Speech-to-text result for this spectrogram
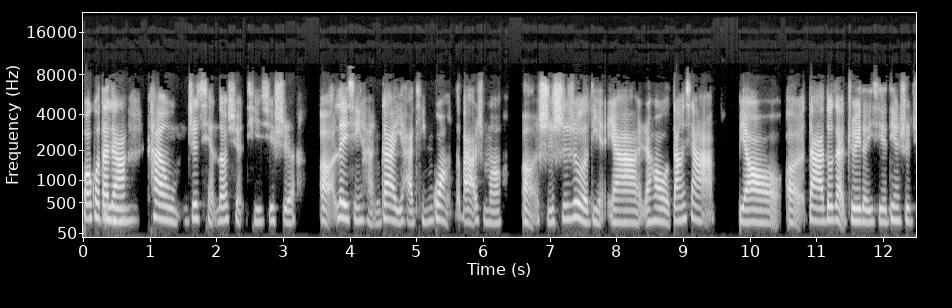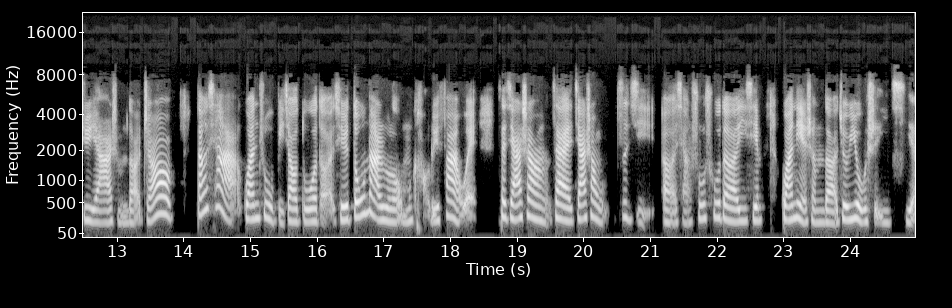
包括大家看我们之前的选题，其实呃类型涵盖也还挺广的吧，什么。呃，实施热点呀，然后当下比较呃大家都在追的一些电视剧呀什么的，只要当下关注比较多的，其实都纳入了我们考虑范围。再加上再加上我们自己呃想输出的一些观点什么的，就又是一期。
